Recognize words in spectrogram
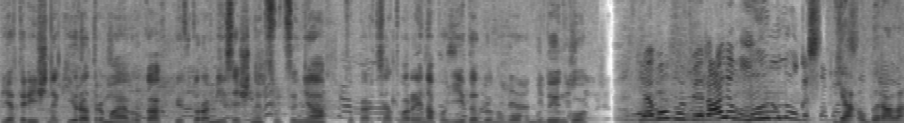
П'ятирічна Кіра тримає в руках півторамісячне цуценя. Тепер ця тварина поїде до нового будинку. Я его выбирала, мы много собак. Я обирала.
